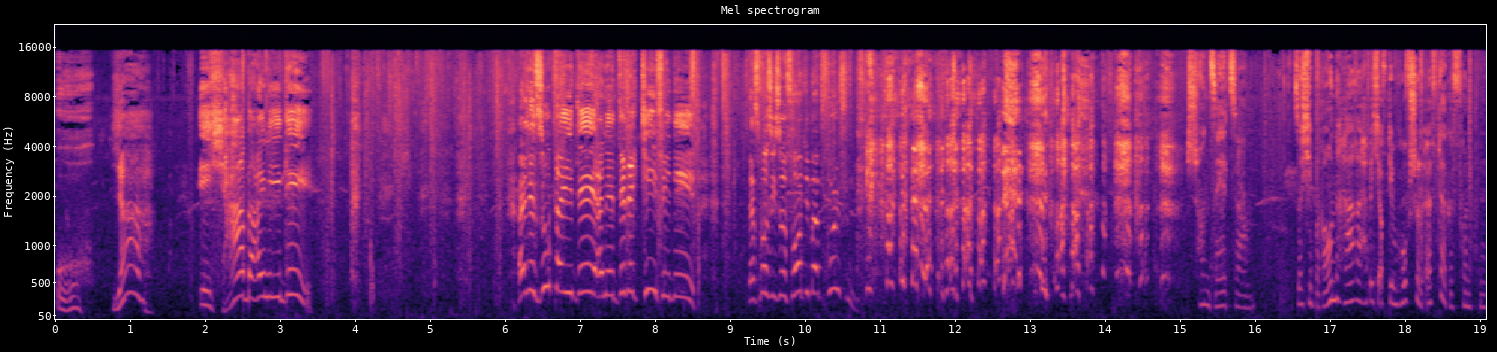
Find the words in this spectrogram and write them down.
Oh, ja, ich habe eine Idee. Eine super Idee, eine Detektividee. Das muss ich sofort überprüfen. Schon seltsam. Solche braunen Haare habe ich auf dem Hof schon öfter gefunden.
